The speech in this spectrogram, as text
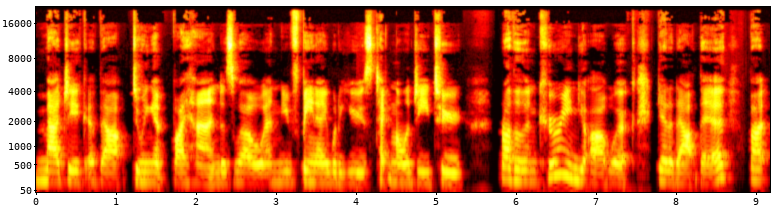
magic about doing it by hand as well and you've been able to use technology to rather than couriering your artwork, get it out there. But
